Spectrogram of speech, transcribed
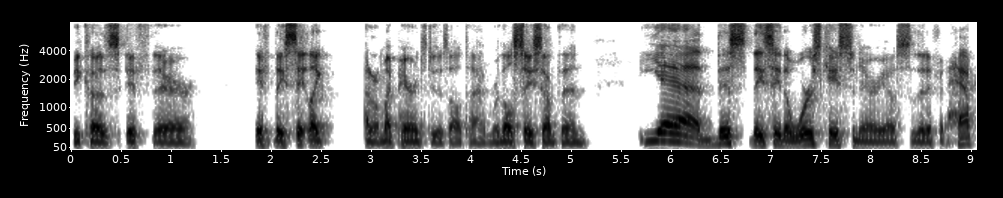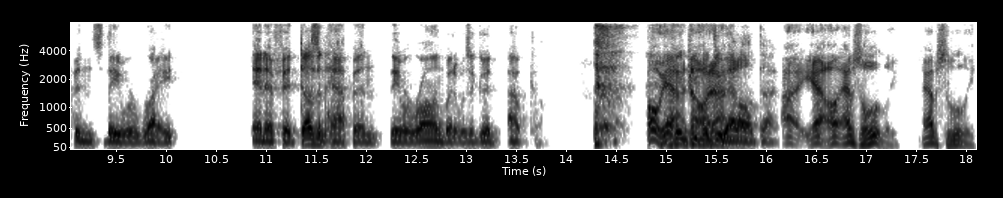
because if they're if they say like I don't know, my parents do this all the time where they'll say something, yeah, this they say the worst case scenario so that if it happens, they were right. And if it doesn't happen, they were wrong, but it was a good outcome. Oh yeah, think no, people do I- that all the time. Uh, yeah, oh, absolutely, absolutely.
